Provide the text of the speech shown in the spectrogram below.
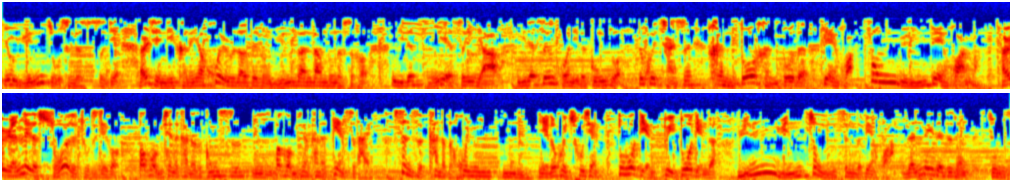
由云组成的世界，而且你可能要汇入到这种云端当中的时候，你的职业生涯、你的生活、你的工作都会产生很多很多的变化，风云变幻嘛。而人类的所有的组织结构，包括我们现在看到的公司，嗯包括我们现在看到的电视台，甚至看到的婚姻，嗯也都会出现多点对多点的芸芸众生的变化。人类的这种组织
